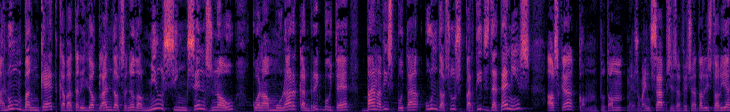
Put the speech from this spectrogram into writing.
en un banquet que va tenir lloc l'any del senyor del 1509, quan el monarca Enric VIII va anar a disputar un dels seus partits de tennis, els que, com tothom més o menys sap si és aficionat a la història,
